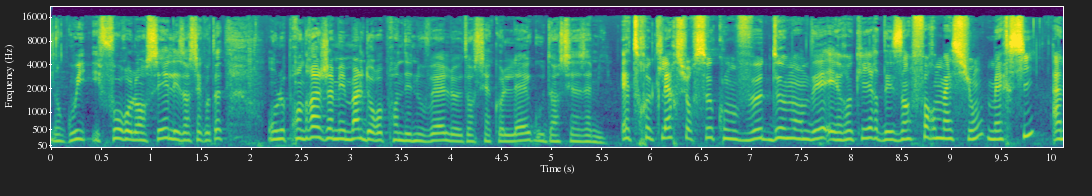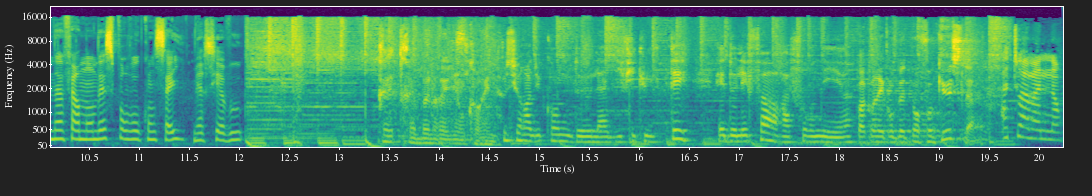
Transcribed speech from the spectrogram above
Donc oui, il faut relancer les anciens contacts. On le prendra jamais mal de reprendre des nouvelles d'anciens collègues ou d'anciens amis. Être clair sur ce qu'on veut demander et recueillir des informations. Merci Anna Fernandez pour vos conseils. Merci à vous très très bonne réunion, Corinne. Je me suis rendu compte de la difficulté et de l'effort à fournir. Je crois qu'on est complètement focus là. À toi maintenant.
